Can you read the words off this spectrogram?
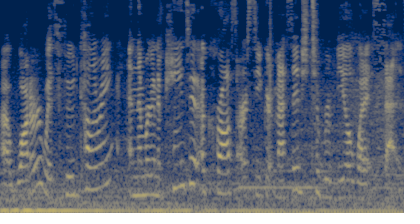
uh, water with food coloring, and then we're gonna paint it across our secret message to reveal what it says.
